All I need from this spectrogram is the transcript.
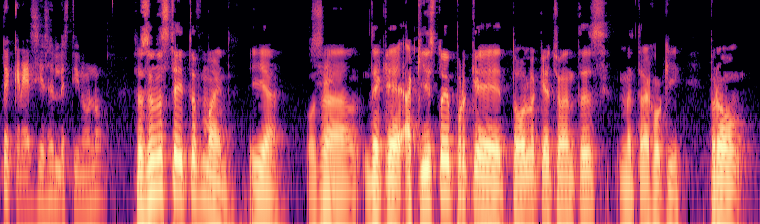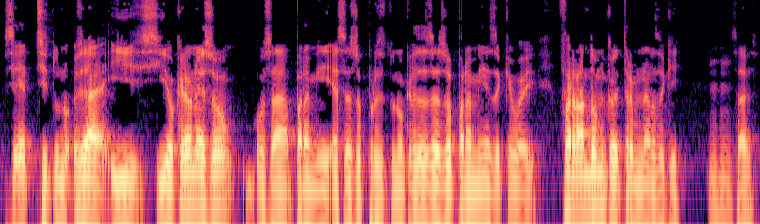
te crees si es el destino o no. O sea, es un state of mind y ya. O Sí. sea, de que aquí estoy porque todo lo que he hecho antes me trajo aquí. Pero si, si tú no, o sea, y si yo creo en eso, o sea, para mí es eso. Pero si tú no crees en eso, para mí es de que, güey, fue random que hoy terminaras aquí, ¿sabes?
